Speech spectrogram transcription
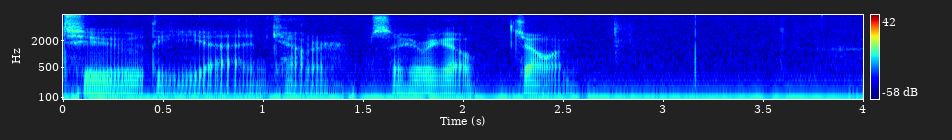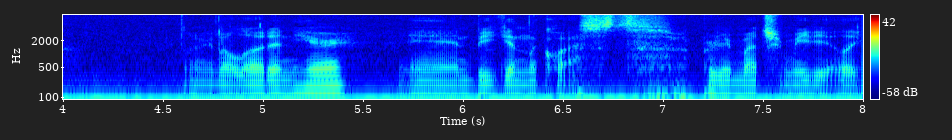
to the uh, encounter. So here we go, Jowan. I'm going to load in here and begin the quest pretty much immediately.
